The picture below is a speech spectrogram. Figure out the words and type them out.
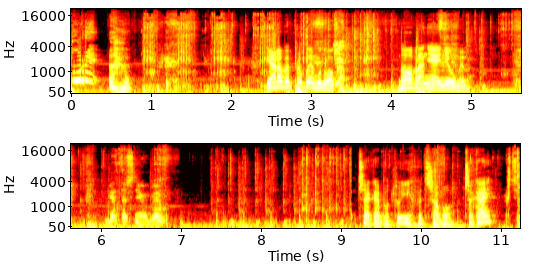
bury! Ja robię, próbuję mudłoka. Dobra, nie, nie umiem. Ja też nie umiem. Czekaj, bo tu ich by trzeba było. Czekaj. Chci...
